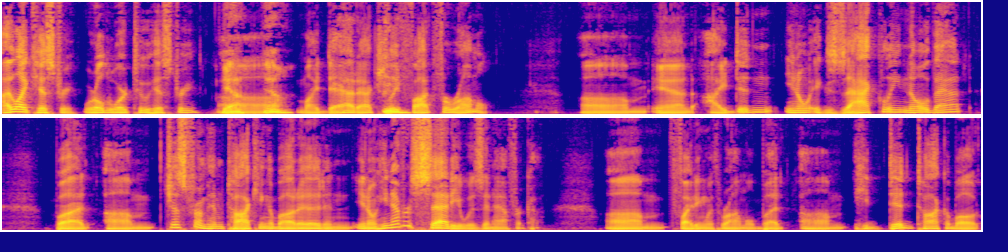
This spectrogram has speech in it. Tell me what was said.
I like history, World War II history. Yeah, Uh, yeah. My dad actually fought for Rommel, um, and I didn't, you know, exactly know that, but um, just from him talking about it, and you know, he never said he was in Africa um, fighting with Rommel, but um, he did talk about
